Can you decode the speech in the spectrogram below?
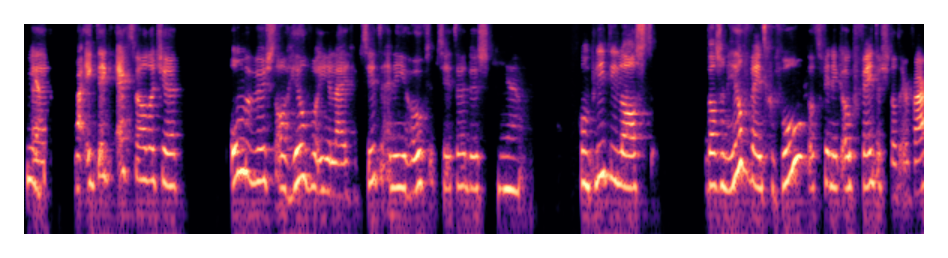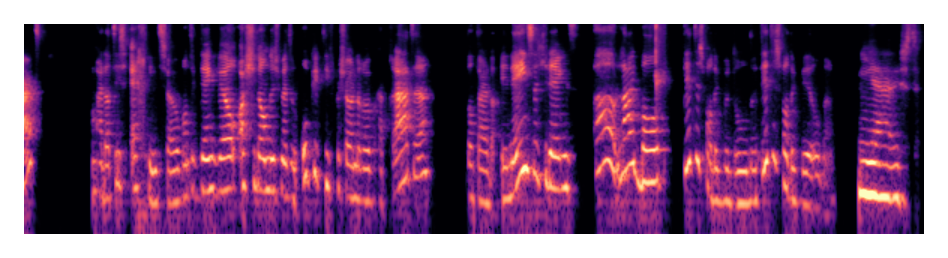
Ja. Maar ik denk echt wel dat je onbewust al heel veel in je lijf hebt zitten en in je hoofd hebt zitten. Dus Ja. completely lost, dat is een heel vervelend gevoel. Dat vind ik ook vervelend als je dat ervaart. Maar dat is echt niet zo. Want ik denk wel, als je dan dus met een objectief persoon erover gaat praten, dat daar ineens dat je denkt, oh, lightbulb, dit is wat ik bedoelde, dit is wat ik wilde. Juist.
